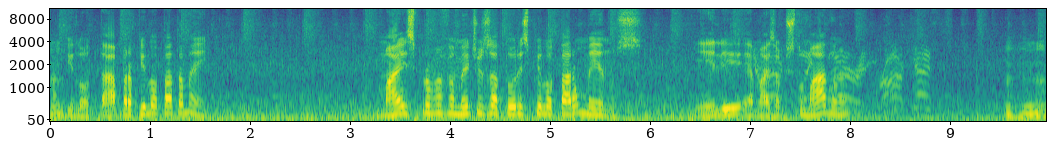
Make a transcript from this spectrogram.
a Uhum. pilotar para pilotar também. Mas provavelmente os atores pilotaram menos. E ele é mais acostumado, né? Uhum.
